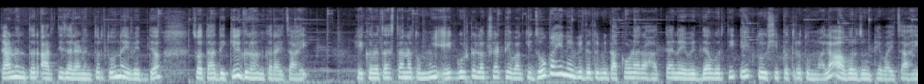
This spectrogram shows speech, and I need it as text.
त्यानंतर आरती झाल्यानंतर तो नैवेद्य स्वतः देखील ग्रहण करायचा आहे. हे करत असताना तुम्ही एक गोष्ट लक्षात ठेवा की जो काही नैवेद्य तुम्ही दाखवणार आहात त्या नैवेद्यावरती एक तुळशीपत्र तुम्हाला आवर्जून ठेवायचं आहे.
